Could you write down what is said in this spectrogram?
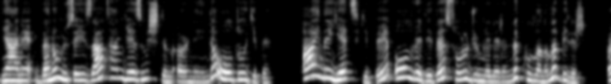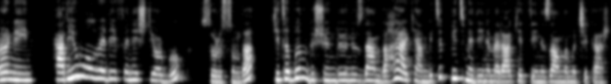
Yani ben o müzeyi zaten gezmiştim örneğinde olduğu gibi. Aynı yet gibi already de soru cümlelerinde kullanılabilir. Örneğin have you already finished your book sorusunda kitabın düşündüğünüzden daha erken bitip bitmediğini merak ettiğiniz anlamı çıkar.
